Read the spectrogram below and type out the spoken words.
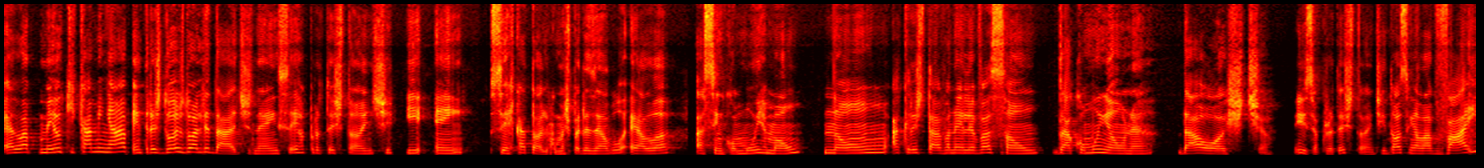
ela meio que caminhava entre as duas dualidades, né? Em ser protestante e em ser católico. Mas, por exemplo, ela, assim como o irmão, não acreditava na elevação da comunhão, né? Da hóstia. Isso é protestante. Então, assim, ela vai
